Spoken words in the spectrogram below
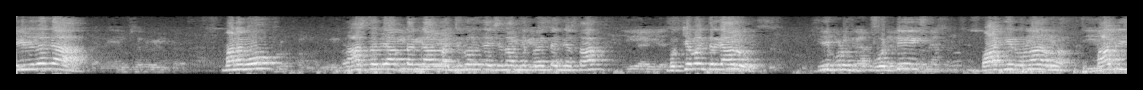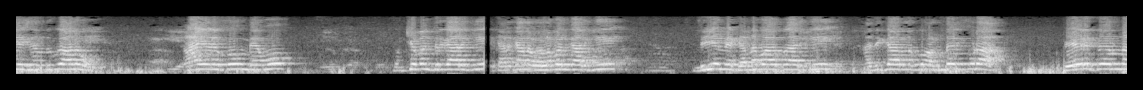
ఈ విధంగా? మనము రాష్ట్ర వ్యాప్తంగా పంచుకోవడం చేసేదానికి ప్రయత్నం చేస్తాం. ముఖ్యమంత్రి గారు ఇప్పుడు వడ్డీ బాకీ రుణాలు మాఫీ చేసినందుకు గాను ఆయనకు మేము ముఖ్యమంత్రి గారికి కరకాల వల్లభన్ గారికి డిఎంఏ కన్నబాబు గారికి అధికారులకు అందరికి కూడా పేరు పేరున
